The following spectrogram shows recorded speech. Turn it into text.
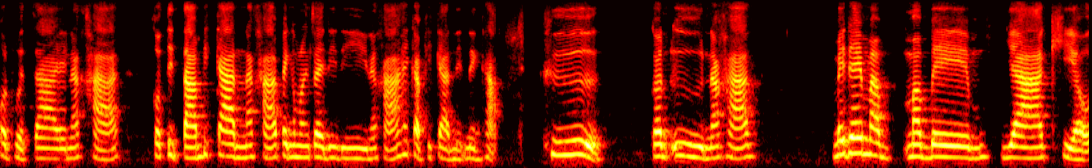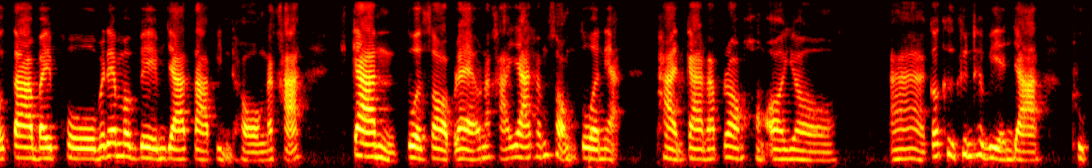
กดหัวใจนะคะ กดติดตามพี่กันนะคะ เป็นกำลังใจดีๆนะคะ ให้กับพี่กันนิดนึงค่ะ คือก่อนอื่นนะคะ ไม่ได้มามาเบม ยาเขียวตาใบโพ ไม่ได้มาเบมยาตาปิ่นทองนะคะพี่กันตรวจสอบแล้วนะคะ ยาทั้งสองตัวเนี่ยผ่านการรับรองของออย อ่าก็คือขึ้นทะเบียนยาถูก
